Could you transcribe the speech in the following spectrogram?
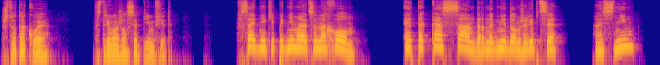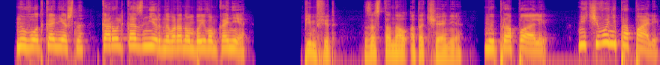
«Что такое?» – встревожился Пимфит. «Всадники поднимаются на холм. Это Кассандр на гнедом жеребце. А с ним? Ну вот, конечно, король Казмир на вороном боевом коне». Пимфит застонал от отчаяния. «Мы пропали. Ничего не пропали.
